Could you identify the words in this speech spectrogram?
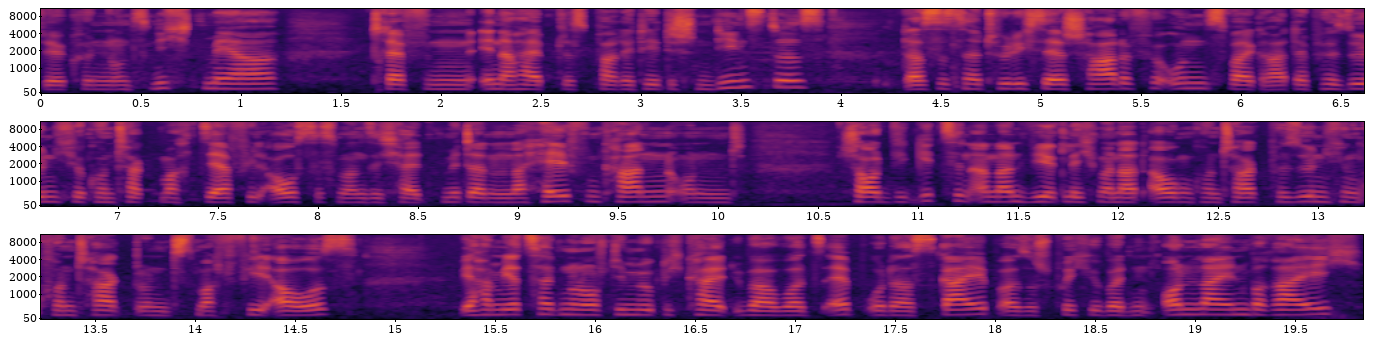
Wir können uns nicht mehr treffen innerhalb des paritätischen Dienstes. Das ist natürlich sehr schade für uns, weil gerade der persönliche Kontakt macht sehr viel aus, dass man sich halt miteinander helfen kann und schaut, wie geht es den anderen wirklich. Man hat Augenkontakt, persönlichen Kontakt und es macht viel aus. Wir haben jetzt halt nur noch die Möglichkeit über WhatsApp oder Skype, also sprich über den Online-Bereich,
